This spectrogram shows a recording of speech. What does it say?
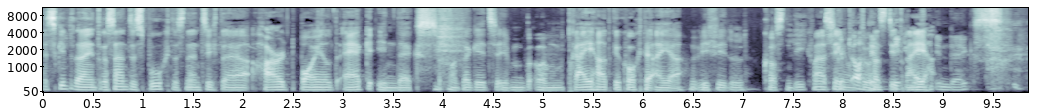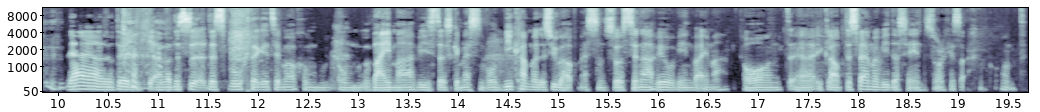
Es gibt ein interessantes Buch, das nennt sich der Hard-Boiled Egg Index und da geht es eben um drei hart gekochte Eier. Wie viel kosten die quasi? Es gibt und auch du den hast die drei Index. Ja, ja, natürlich. Aber das, das Buch, da geht es eben auch um, um Weimar, wie ist das gemessen worden? Wie kann man das überhaupt messen? So ein Szenario wie in Weimar. Und äh, ich glaube, das werden wir wieder sehen, solche Sachen. Und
